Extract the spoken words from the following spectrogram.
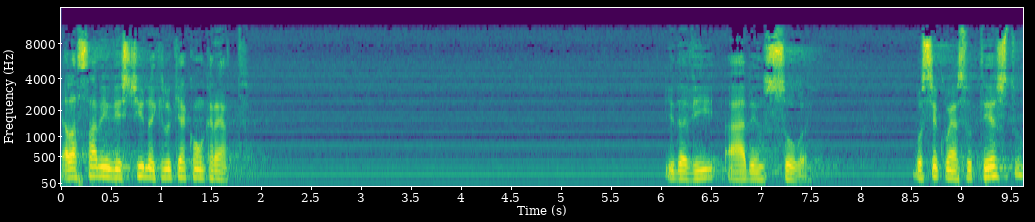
Ela sabe investir naquilo que é concreto. E Davi a abençoa. Você conhece o texto?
